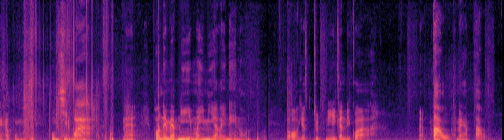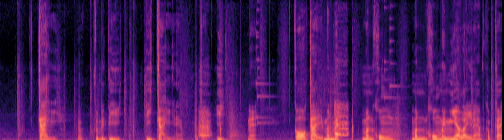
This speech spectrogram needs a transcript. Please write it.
นะครับ ผมผมคิดว่านะฮะเพราะในแมปนี้ไม่มีอะไรแน่นอน เราออกจากจุดนี้กันดีกว่าเต่านะครับ เต่า ไก่เราจะไปตีตีไก่นะครับไก่อีนะก็ไก่มันไม่มันคงมันคงไม่มีอะไรนะครับกับไก่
